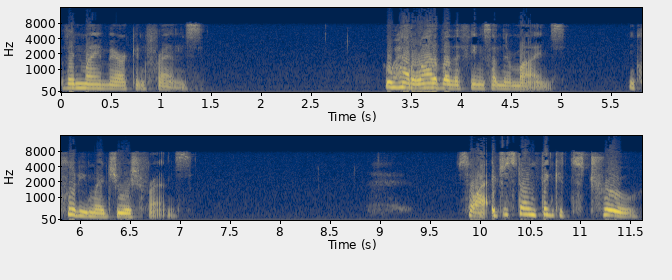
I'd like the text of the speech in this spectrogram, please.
than my American friends, who had a lot of other things on their minds, including my Jewish friends. So I just don't think it's true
